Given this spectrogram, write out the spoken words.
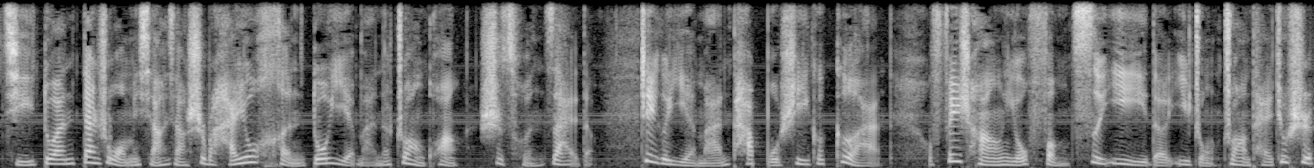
极端，但是我们想想，是不是还有很多野蛮的状况是存在在的？这个野蛮它不是一个个案，非常有讽刺意义的一种状态，就是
